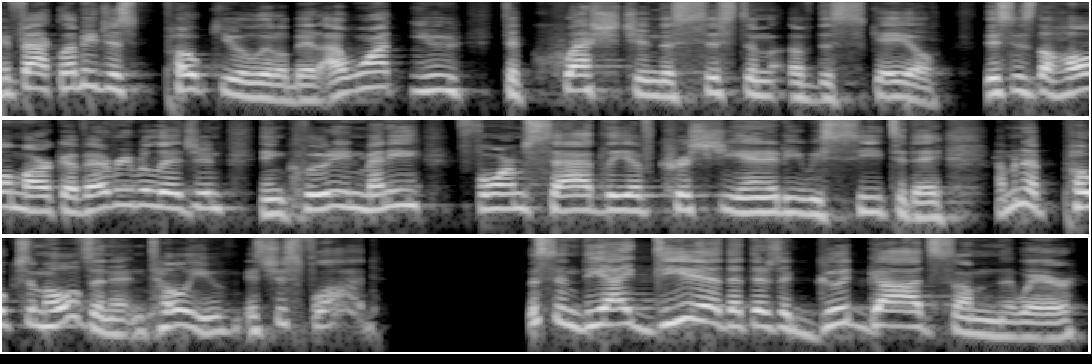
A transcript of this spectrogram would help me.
In fact, let me just poke you a little bit. I want you to question the system of the scale. This is the hallmark of every religion, including many forms, sadly, of Christianity we see today. I'm going to poke some holes in it and tell you it's just flawed. Listen, the idea that there's a good God somewhere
